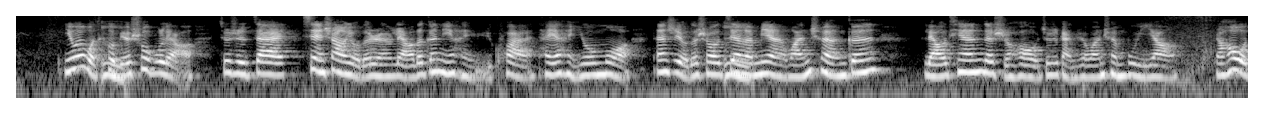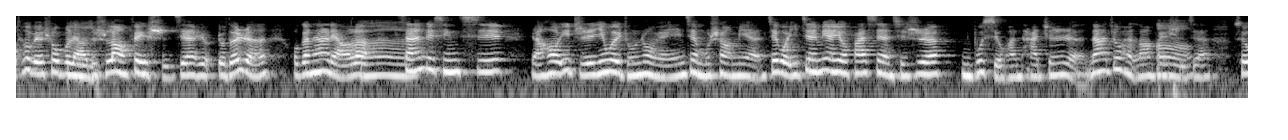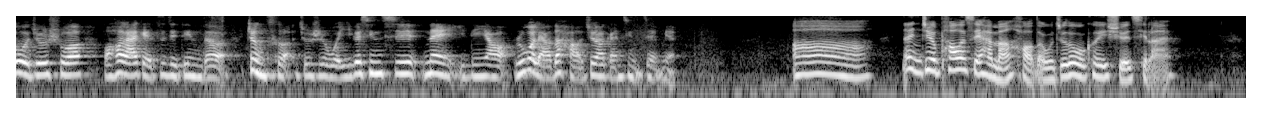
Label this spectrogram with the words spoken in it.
因为我特别受不了，就是在线上有的人聊的跟你很愉快，他也很幽默，但是有的时候见了面，完全跟聊天的时候就是感觉完全不一样。然后我特别受不了，就是浪费时间。有有的人，我跟他聊了三个星期。然后一直因为种种原因见不上面，结果一见面又发现其实你不喜欢他真人，那就很浪费时间。所以我就说，我后来给自己定的政策就是我一个星期内一定要，如果聊得好就要赶紧见面。啊，那你这个 policy 还蛮好的，我觉得我可以学起来。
